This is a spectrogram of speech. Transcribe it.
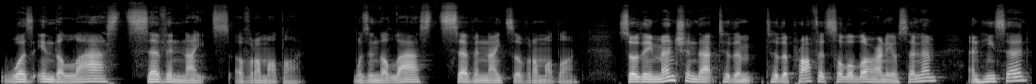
was in the last seven nights of Ramadan was in the last seven nights of Ramadan. So they mentioned that to the to the Prophet ﷺ, and he said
